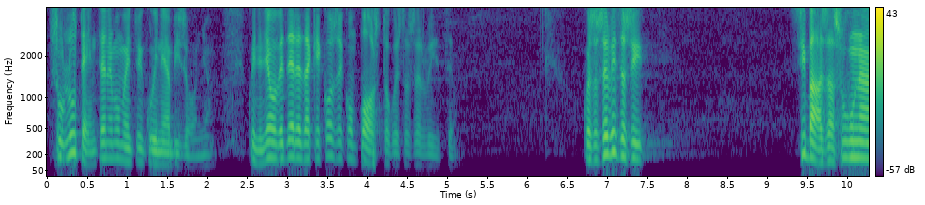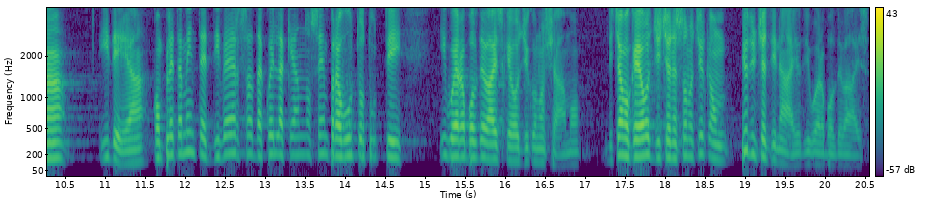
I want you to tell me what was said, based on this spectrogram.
sull'utente nel momento in cui ne ha bisogno. Quindi andiamo a vedere da che cosa è composto questo servizio. Questo servizio si, si basa su una idea completamente diversa da quella che hanno sempre avuto tutti i wearable device che oggi conosciamo. Diciamo che oggi ce ne sono circa un, più di un centinaio di wearable device.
